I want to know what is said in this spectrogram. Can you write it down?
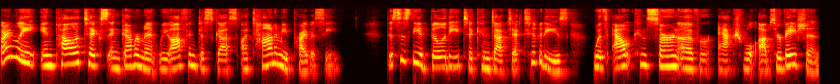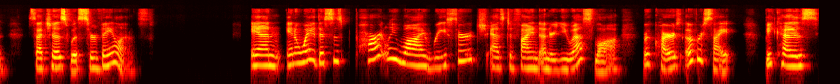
Finally, in politics and government, we often discuss autonomy privacy. This is the ability to conduct activities without concern of or actual observation, such as with surveillance. And in a way, this is partly why research, as defined under US law, requires oversight, because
